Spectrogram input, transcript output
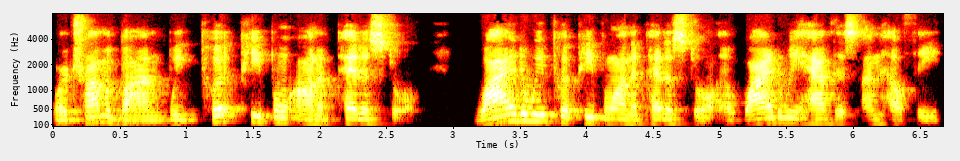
or a trauma bond, we put people on a pedestal. Why do we put people on a pedestal? And why do we have this unhealthy,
